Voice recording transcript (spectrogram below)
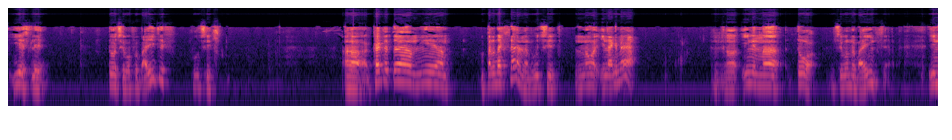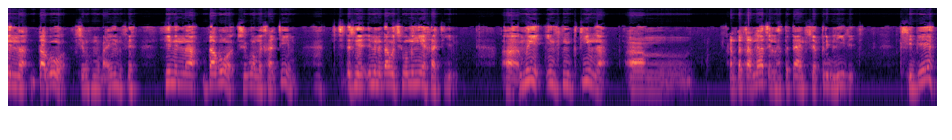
если то, чего вы боитесь, случится. А, как это не парадоксально звучит, но иногда но именно то, чего мы боимся, именно того, чего мы боимся, именно того, чего мы хотим, точнее, именно того, чего мы не хотим, а, мы инстинктивно, подсознательно пытаемся приблизить к себе,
